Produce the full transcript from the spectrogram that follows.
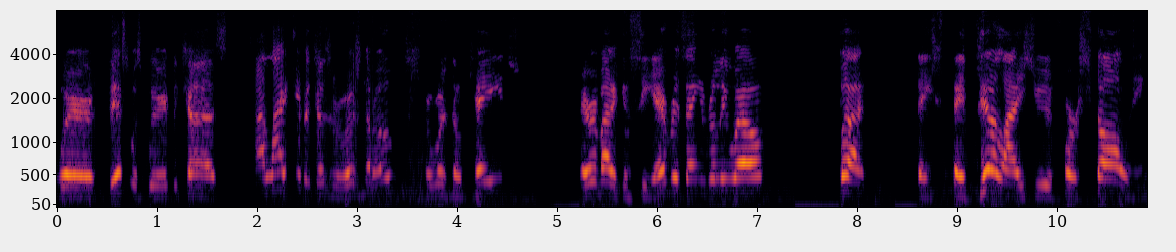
where this was weird because I liked it because there was no ropes, there was no cage. Everybody can see everything really well, but they they penalize you for stalling.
